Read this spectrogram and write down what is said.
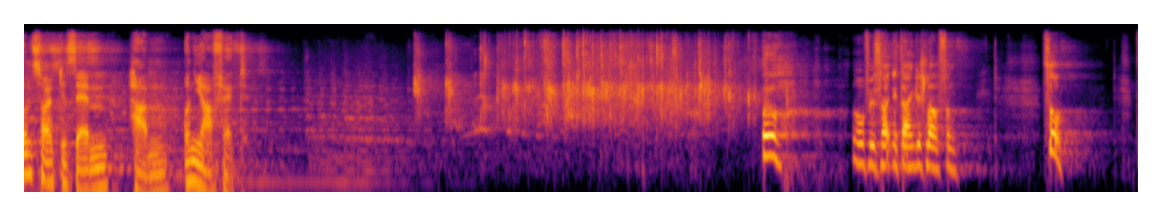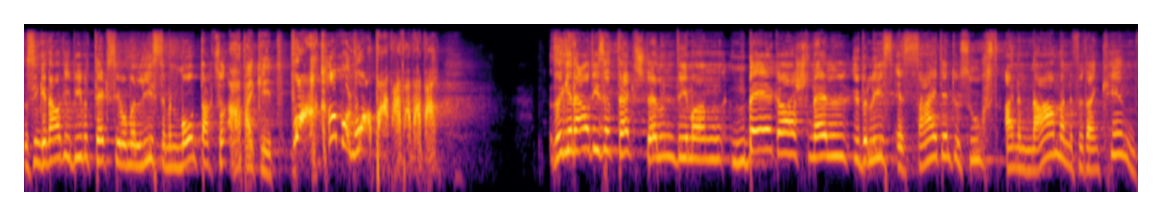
und zeugte Sem, Ham und Japhet. Oh, oh, ihr seid nicht eingeschlafen. So, das sind genau die Bibeltexte, wo man liest, wenn man Montag zur Arbeit geht. Boah, komm on, boah, ba, ba, ba, ba. Das sind genau diese Textstellen, die man mega schnell überliest, es sei denn, du suchst einen Namen für dein Kind.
